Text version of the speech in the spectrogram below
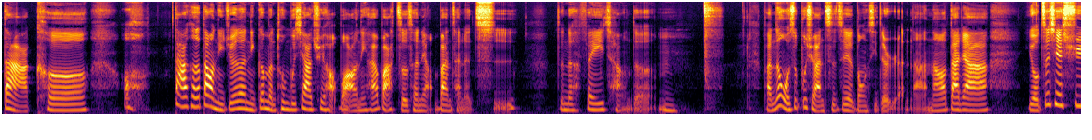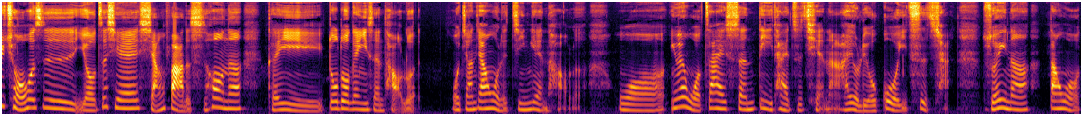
大颗哦，大颗到你觉得你根本吞不下去，好不好？你还要把它折成两半才能吃，真的非常的嗯。反正我是不喜欢吃这些东西的人啊。然后大家。有这些需求或是有这些想法的时候呢，可以多多跟医生讨论。我讲讲我的经验好了。我因为我在生第一胎之前啊，还有流过一次产，所以呢，当我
